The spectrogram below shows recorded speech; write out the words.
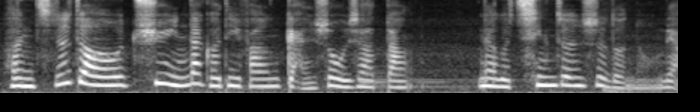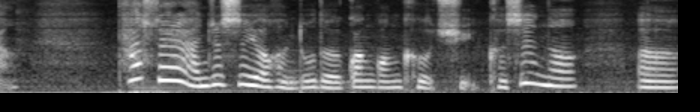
很值得去那个地方感受一下当那个清真寺的能量。它虽然就是有很多的观光客去，可是呢。呃，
